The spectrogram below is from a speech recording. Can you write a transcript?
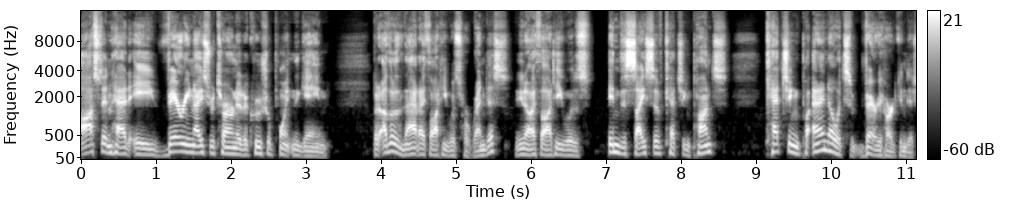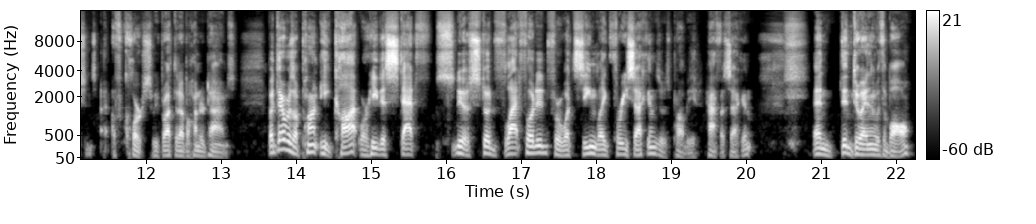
Austin had a very nice return at a crucial point in the game. But other than that, I thought he was horrendous. You know, I thought he was indecisive catching punts, catching, and I know it's very hard conditions. Of course, we brought that up a hundred times. But there was a punt he caught where he just stat, you know, stood flat footed for what seemed like three seconds. It was probably half a second and didn't do anything with the ball.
